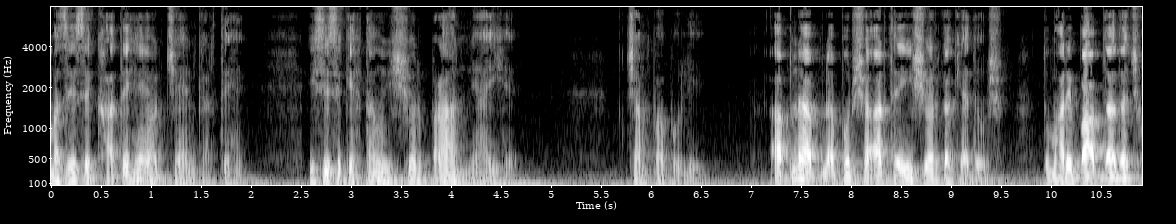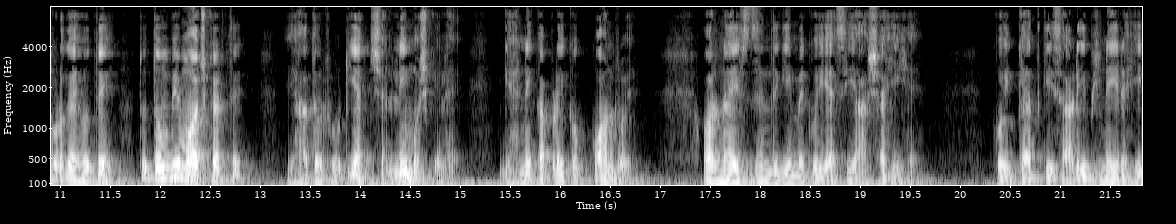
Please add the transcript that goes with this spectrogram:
मज़े से खाते हैं और चैन करते हैं। इसी से कहता हूँ, ईश्वर बड़ा अन्यायी है। चंपा बोली अपना अपना पुरुषार्थ है, ईश्वर का क्या दोष? तुम्हारे बाप दादा छोड़ गए होते तो तुम भी मौज करते। यहाँ तो रोटियाँ चलनी मुश्किल है, गहने कपड़े को कौन रोए? और न इस ज़िंदगी में कोई ऐसी आशा ही है। कोई गत की साड़ी भी नहीं रही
